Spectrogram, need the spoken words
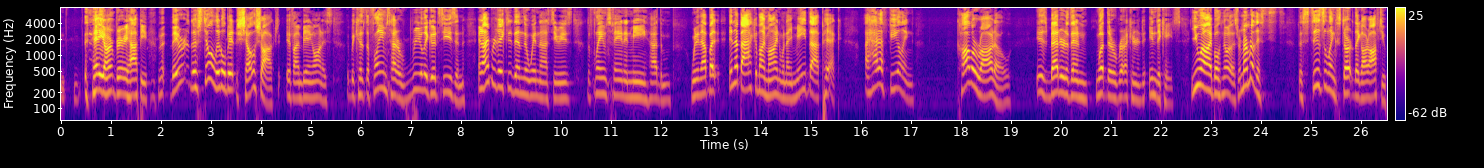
they aren't very happy. They're they're still a little bit shell shocked, if I'm being honest, because the Flames had a really good season, and I predicted them to win that series. The Flames fan in me had them winning that, but in the back of my mind, when I made that pick, I had a feeling Colorado is better than what their record indicates. You and I both know this. Remember this the sizzling start they got off to.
